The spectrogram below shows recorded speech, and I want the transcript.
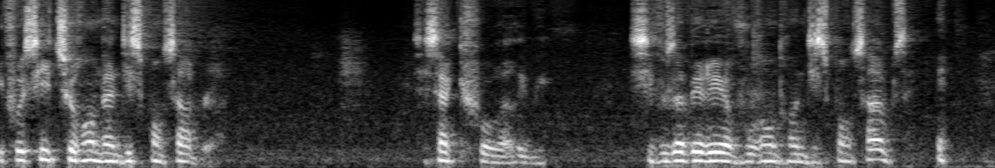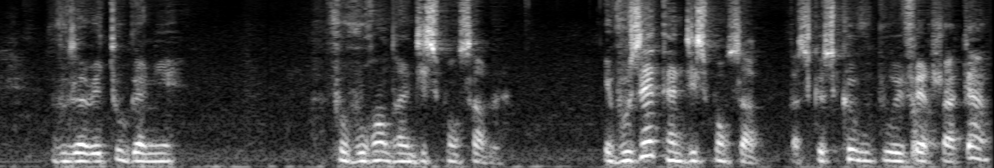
Il faut essayer de se rendre indispensable. C'est ça qu'il faut arriver. Si vous avez à vous rendre indispensable, vous avez tout gagné. Il faut vous rendre indispensable. Et vous êtes indispensable, parce que ce que vous pouvez faire chacun,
